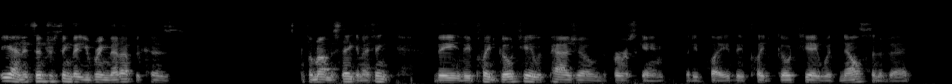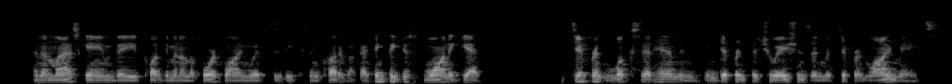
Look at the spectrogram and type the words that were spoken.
Yeah, and it's interesting that you bring that up because, if I'm not mistaken, I think they they played Gauthier with Pageau in the first game that he played. They played Gauthier with Nelson a bit, and then last game they plugged him in on the fourth line with Cizikas and Clutterbuck. I think they just want to get different looks at him in, in different situations and with different line mates,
